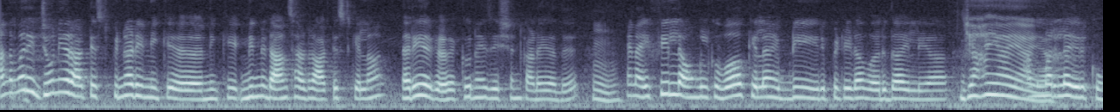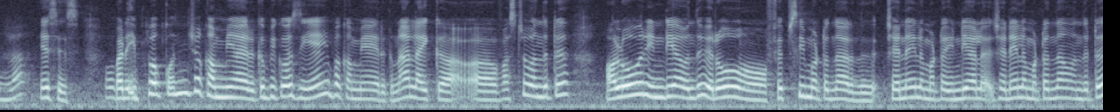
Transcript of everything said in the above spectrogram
அந்த மாதிரி ஜூனியர் ஆர்டிஸ்ட் பின்னாடி நிற்க நிற்கி நின்று டான்ஸ் ஆடுற ஆர்டிஸ்ட்க்கெல்லாம் நிறைய ரெக்கக்னைசேஷன் கிடையாது. அண்ட் ஐ ஃபீல் அவங்களுக்கு ஒர்க் எல்லாம் எப்படி ரிப்பீட்டடாக வருதா இல்லையா? யா யா யா அந்த மாதிரிலாம் இருக்குங்களா? எஸ் எஸ் பட் இப்போ கொஞ்சம் கம்மியாக இருக்குது பிகாஸ் ஏன் இப்போ கம்மியாக இருக்குன்னா லைக் ஃபஸ்ட்டு வந்துட்டு ஆல் ஓவர் இந்தியா வந்து வெறும் ஃபெப்சி மட்டும்தான் இருந்தது. சென்னையில் மட்டும் இந்தியாவில் சென்னையில் மட்டும்தான் வந்துட்டு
